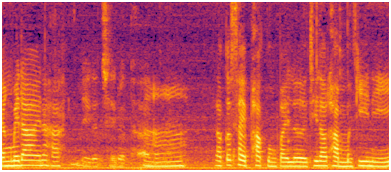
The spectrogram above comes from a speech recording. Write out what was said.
ยังไม่ได้นะคะเดี๋เชดราแล้วก็ใส่ผักลงไปเลยที่เราทำเมื่อกี้นี้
